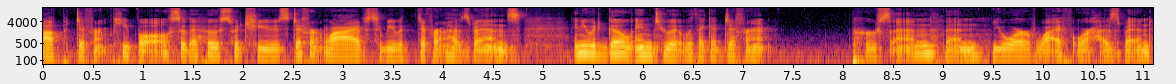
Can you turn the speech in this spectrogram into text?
up different people. So the hosts would choose different wives to be with different husbands. And you would go into it with like a different person than your wife or husband.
